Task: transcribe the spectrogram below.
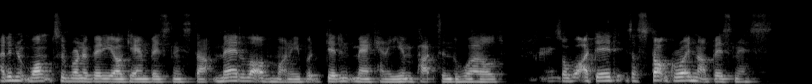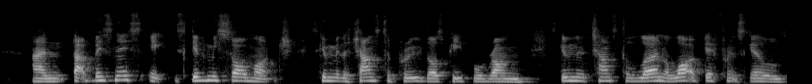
I didn't want to run a video game business that made a lot of money but didn't make any impact in the world. So what I did is I stopped growing that business, and that business it's given me so much. It's given me the chance to prove those people wrong. It's given me the chance to learn a lot of different skills.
